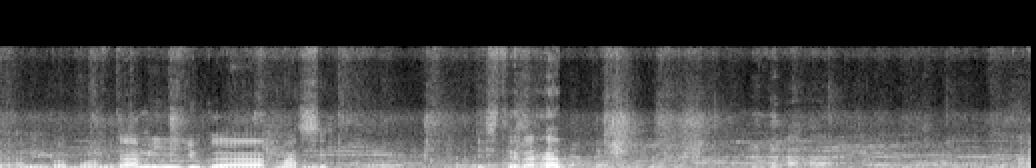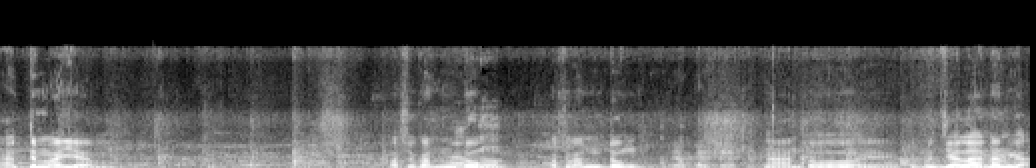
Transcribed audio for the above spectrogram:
Dan rombongan kami juga masih istirahat. Adem ayam pasukan entung pasukan entung ngantuk eh. di perjalanan nggak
